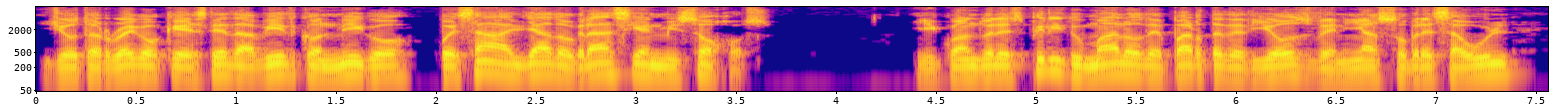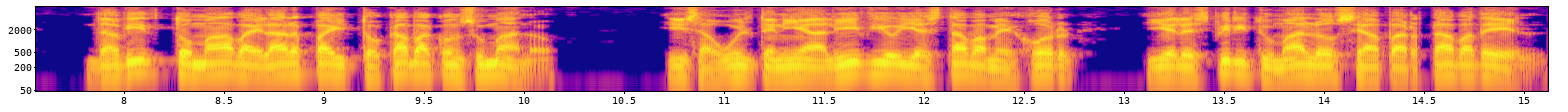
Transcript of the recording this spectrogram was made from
Yo te ruego que esté David conmigo, pues ha hallado gracia en mis ojos. Y cuando el espíritu malo de parte de Dios venía sobre Saúl, David tomaba el arpa y tocaba con su mano. Y Saúl tenía alivio y estaba mejor, y el espíritu malo se apartaba de él.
